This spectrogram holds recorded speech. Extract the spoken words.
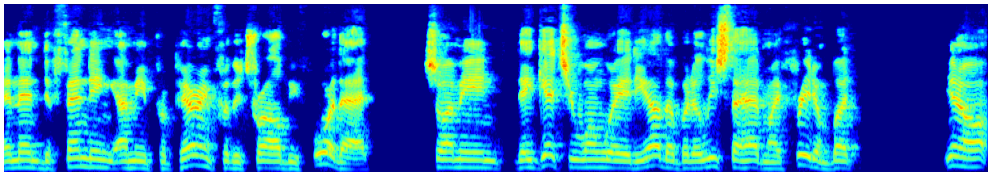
and then defending, I mean, preparing for the trial before that. So, I mean, they get you one way or the other, but at least I had my freedom. But, you know,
